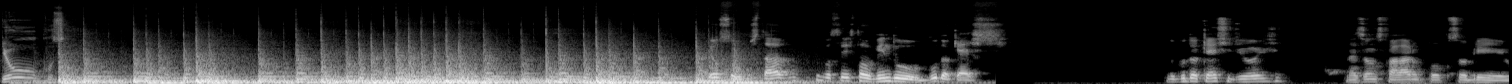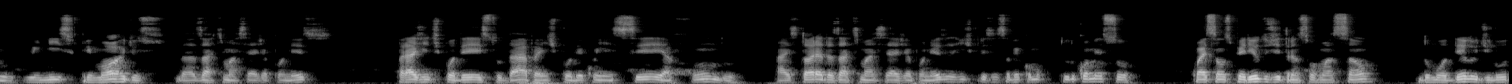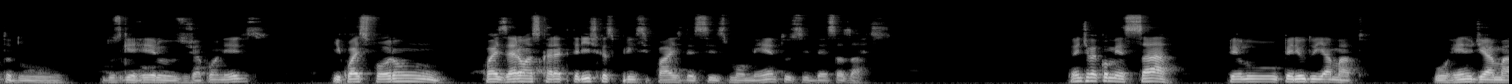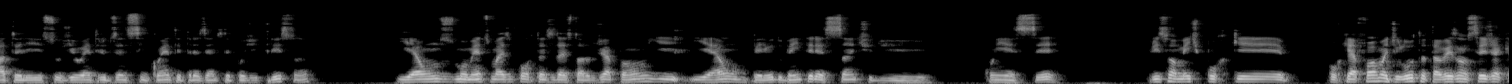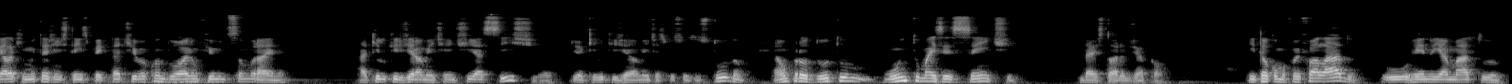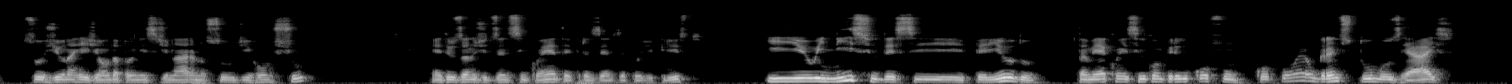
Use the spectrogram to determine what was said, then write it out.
ようこそ Eu sou o Gustavo e você está ouvindo o Budocast. No Budocast de hoje, nós vamos falar um pouco sobre o o início, primórdios das artes marciais japonesas, para a gente poder estudar, para a gente poder conhecer a fundo a história das artes marciais japonesas, a gente precisa saber como tudo começou. Quais são os períodos de transformação do modelo de luta do- dos guerreiros japoneses e quais foram quais eram as características principais desses momentos e dessas artes. Então a gente vai começar pelo período Yamato. O reino de Yamato ele surgiu entre 250 e 300 depois de Cristo, né? E é um dos momentos mais importantes da história do Japão e, e é um período bem interessante de conhecer, principalmente porque porque a forma de luta talvez não seja aquela que muita gente tem expectativa quando olha um filme de samurai, né? aquilo que geralmente a gente assiste, né, e aquilo que geralmente as pessoas estudam, é um produto muito mais recente da história do Japão. Então, como foi falado, o reino Yamato surgiu na região da planície de Nara, no sul de Honshu, entre os anos de 250 e 300 depois de Cristo. E o início desse período também é conhecido como período Kofun. Kofun eram grandes túmulos reais,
